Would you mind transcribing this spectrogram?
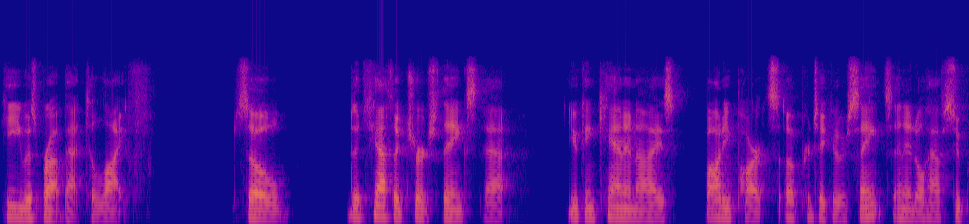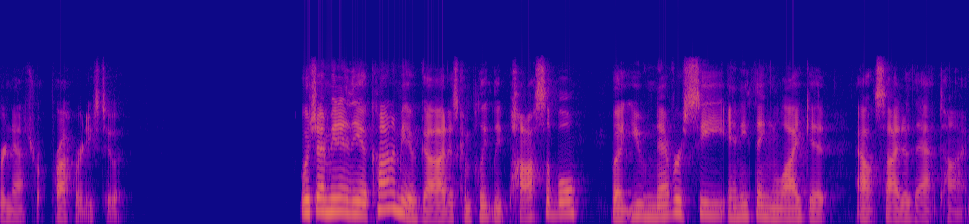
he was brought back to life. So the Catholic Church thinks that you can canonize body parts of particular saints and it'll have supernatural properties to it. Which, I mean, in the economy of God is completely possible, but you never see anything like it outside of that time.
